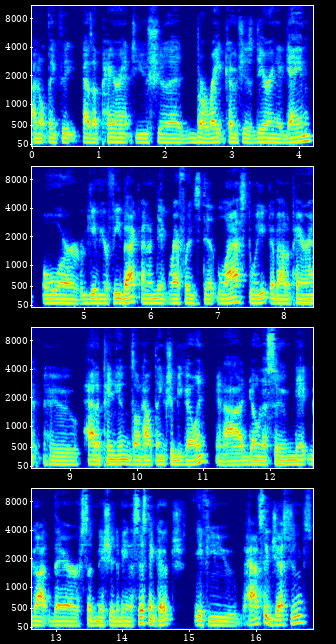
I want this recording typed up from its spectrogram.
I don't think that as a parent, you should berate coaches during a game or give your feedback. I know Nick referenced it last week about a parent who had opinions on how things should be going. And I don't assume Nick got their submission to be an assistant coach. If you have suggestions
